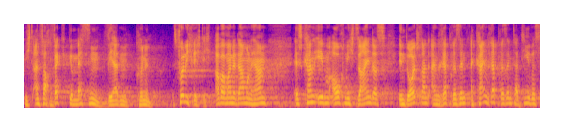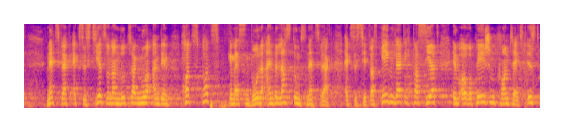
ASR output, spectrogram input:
nicht einfach weggemessen werden können. Das ist völlig richtig. Aber, meine Damen und Herren, es kann eben auch nicht sein, dass in Deutschland ein Repräsent kein repräsentatives Netzwerk existiert, sondern sozusagen nur an den Hotspots gemessen wurde, ein Belastungsnetzwerk existiert. Was gegenwärtig passiert im europäischen Kontext ist,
